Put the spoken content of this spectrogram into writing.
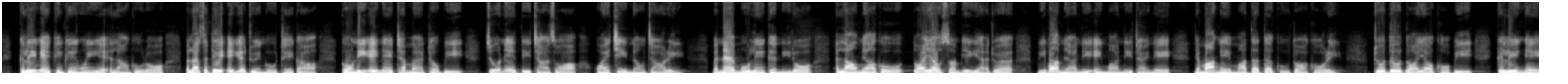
။ကလေးနဲ့ခင်ခင်ဝင်းရဲ့အလောင်းကိုတော့ပလာစတစ်အိတ်အတွင်းကိုထဲကဂုံဒီအိတ်နဲ့ထပ်မံထုတ်ပြီးကျိုးနဲ့တေးချစွာဝိုင်းချီနှောင်ကြတယ်။ မနဲ့မိုးလင်းကန်ဒီတော့အလောင်းများကိုတွားရောက်စွန့်ပစ်ရန်အတွက်မိဘများနေအိမ်မှာနေထိုင်နေညမငယ်မတတ်တက်ကူတွားခေါ်တယ်။ထို့သို့တွားရောက်ခေါ်ပြီးကလေးငယ်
